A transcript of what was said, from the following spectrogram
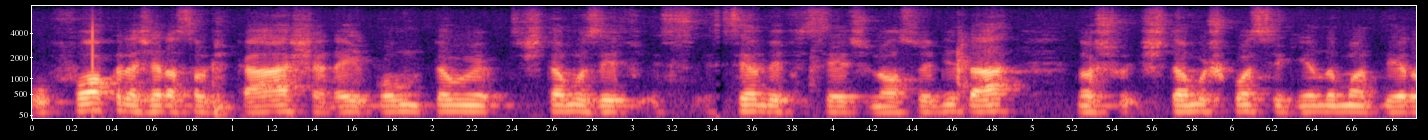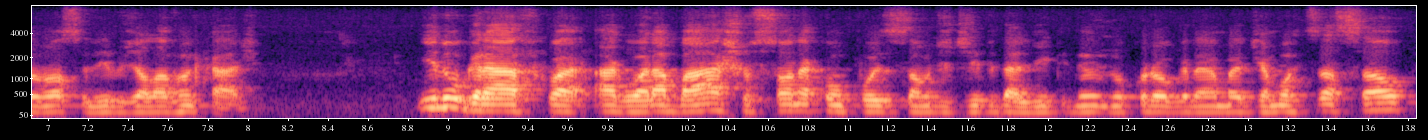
o foco na geração de caixa né, e como estamos sendo eficientes no nosso EBITDA, nós estamos conseguindo manter o nosso nível de alavancagem. E no gráfico agora abaixo, só na composição de dívida líquida no programa de amortização,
